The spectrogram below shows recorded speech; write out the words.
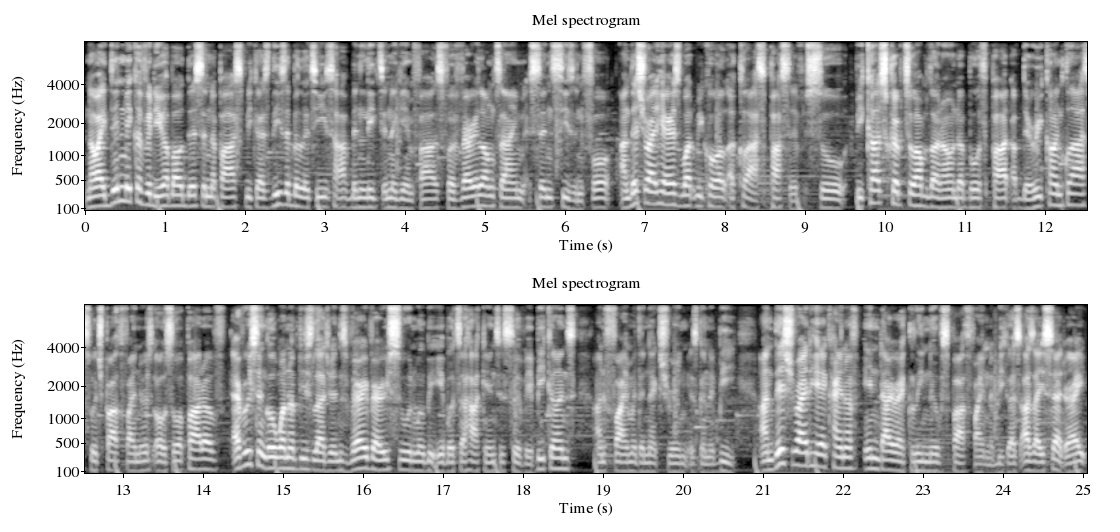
Now I did make a video about this in the past because these abilities have been leaked in the game files for a very long time since season 4 and this right here is what we call a class passive so because Crypto and Bloodhound are both part of the Recon class which Pathfinder is also a part of, every single one of these legends very very soon will be able to hack into survey beacons and find where the next ring is going to be and this right here kind of indirectly nerfs Pathfinder because as I said right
